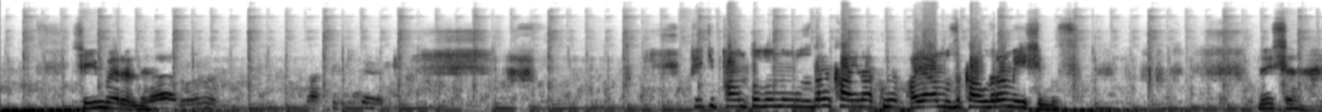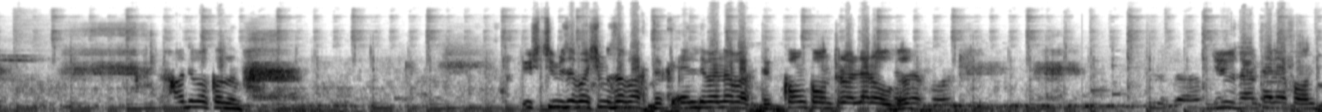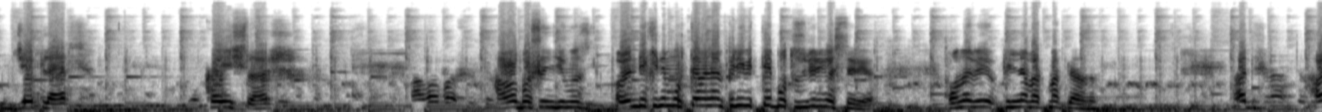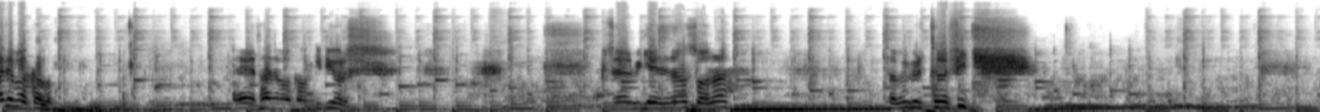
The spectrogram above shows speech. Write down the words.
Şeyim bu herhalde. Ya doğru. İsterim. Peki pantolonumuzdan kaynaklı ayağımızı kaldıramayışımız. Neyse. Hadi bakalım. Üstümüze başımıza baktık, eldivene baktık, kon kontroller oldu. Telefon. Cüzdan. Telefon, cepler, kayışlar, Hava basıncı. hava basıncımız. Öndekinin muhtemelen pili bitti, hep 31 gösteriyor. Ona bir piline bakmak lazım. Hadi. Hadi bakalım. Evet hadi bakalım gidiyoruz. Güzel bir geziden sonra tabii bir trafik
